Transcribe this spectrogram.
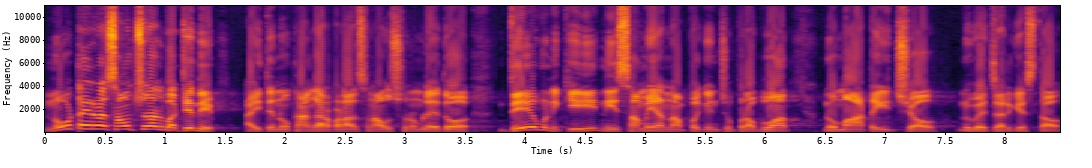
నూట ఇరవై సంవత్సరాలు పట్టింది. అయితే నువ్వు కంగారు పడాల్సిన అవసరం లేదో. దేవునికి నీ సమయాన్ని అప్పగించు ప్రభువ. నువ్వు మాట ఇచ్చావు నువ్వే జరిగిస్తావు.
